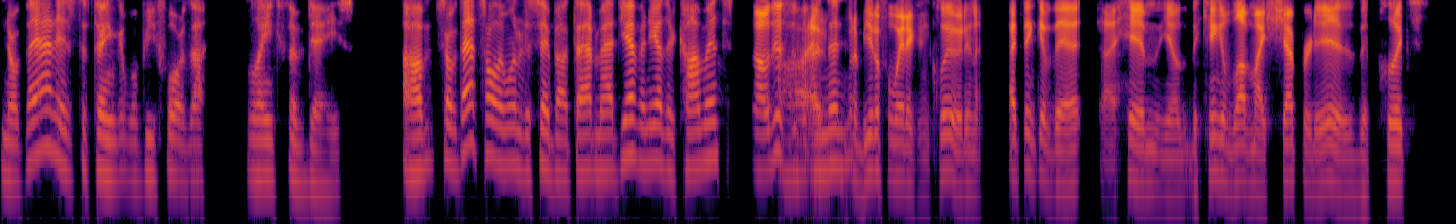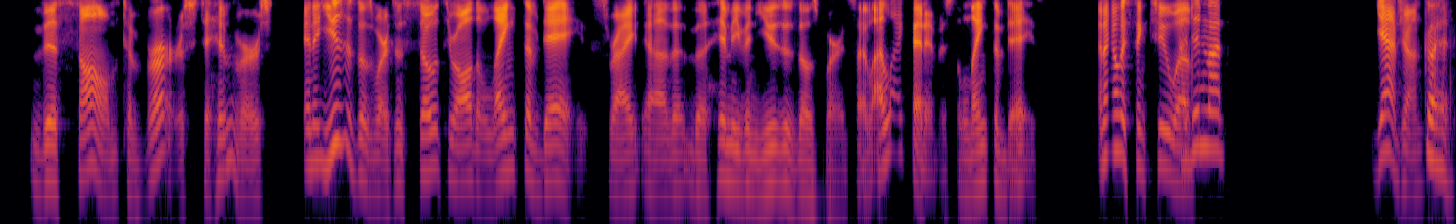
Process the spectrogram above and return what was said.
you know, that is the thing that will be for the length of days. Um, so that's all I wanted to say about that. Matt, do you have any other comments? Oh, just uh, and then what a beautiful way to conclude. And I think of that uh, hymn, you know, the King of Love, my shepherd is, that puts this psalm to verse, to hymn verse, and it uses those words. And so through all the length of days, right? Uh, the, the hymn even uses those words. I, I like that image, the length of days. And I always think too. Uh, I did not. Yeah, John. Go ahead.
